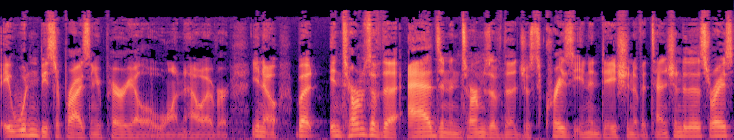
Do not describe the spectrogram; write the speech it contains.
it wouldn't be surprising if Perriello won, however. You know, but in terms of the ads and in terms of the just crazy inundation of attention to this race,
